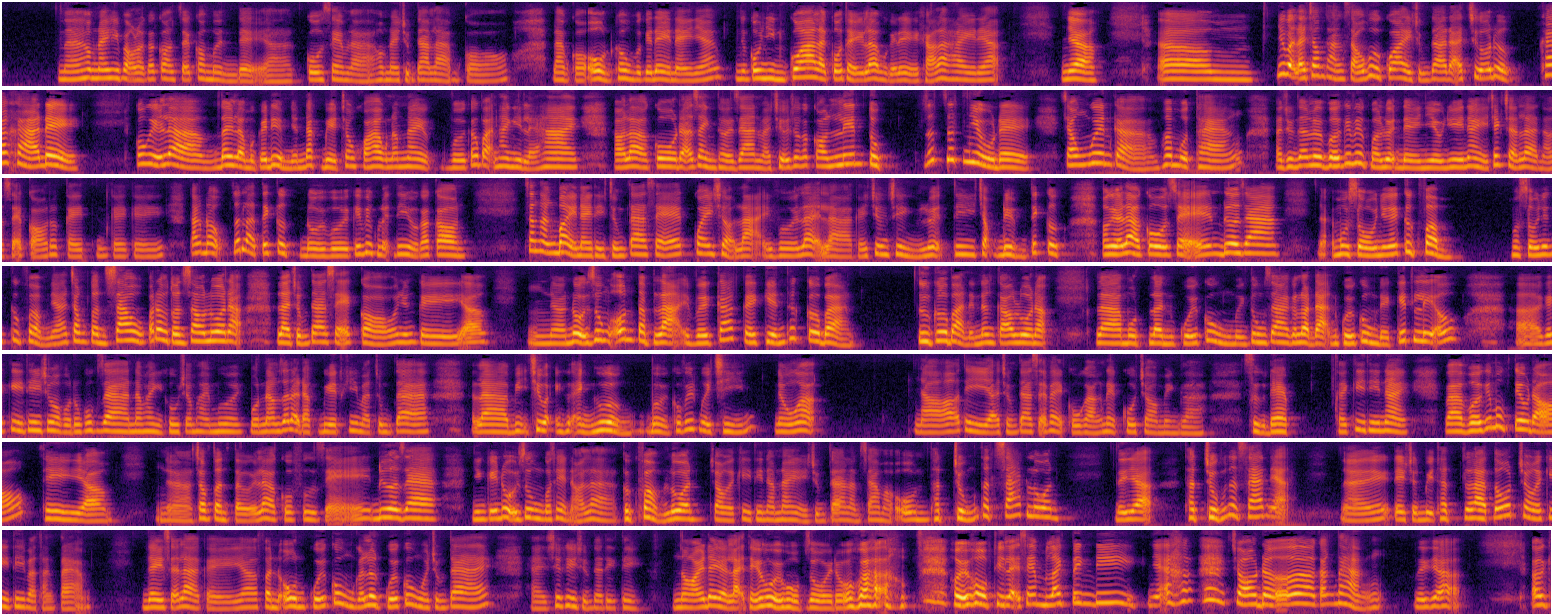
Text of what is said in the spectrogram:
Đấy, hôm nay hy vọng là các con sẽ comment để à, cô xem là hôm nay chúng ta làm có làm có ổn không với cái đề này nhé. Nhưng cô nhìn qua là cô thấy là một cái đề khá là hay đấy ạ. Yeah. Um, như vậy là trong tháng 6 vừa qua thì chúng ta đã chữa được khá khá đề Cô nghĩ là đây là một cái điểm nhấn đặc biệt trong khóa học năm nay với các bạn 2002 Đó là cô đã dành thời gian và chữa cho các con liên tục rất rất nhiều đề, trong nguyên cả hơn một tháng. Và chúng ta với cái việc mà luyện đề nhiều như thế này, chắc chắn là nó sẽ có được cái cái cái tác động rất là tích cực đối với cái việc luyện thi của các con. Sang tháng 7 này thì chúng ta sẽ quay trở lại với lại là cái chương trình luyện thi trọng điểm tích cực. Có nghĩa là cô sẽ đưa ra một số những cái cực phẩm một số những cực phẩm nhé trong tuần sau bắt đầu tuần sau luôn ạ là chúng ta sẽ có những cái uh, nội dung ôn tập lại với các cái kiến thức cơ bản từ cơ bản đến nâng cao luôn ạ. Là một lần cuối cùng mình tung ra cái loạt đạn cuối cùng để kết liễu à, cái kỳ thi Trung học phổ thông quốc gia năm 2020 một năm rất là đặc biệt khi mà chúng ta là bị chịu ảnh, ảnh hưởng bởi Covid-19 đúng không ạ? Đó thì à, chúng ta sẽ phải cố gắng để cô trò mình là xử đẹp cái kỳ thi này. Và với cái mục tiêu đó thì uh, À, trong tuần tới là cô Phương sẽ đưa ra những cái nội dung có thể nói là cực phẩm luôn cho cái kỳ thi năm nay để chúng ta làm sao mà ôn thật trúng thật sát luôn. Đấy ạ thật trúng thật sát nhé đấy để chuẩn bị thật là tốt cho cái kỳ thi vào tháng 8 đây sẽ là cái à, phần ôn cuối cùng cái lượt cuối cùng của chúng ta ấy. Đấy, trước khi chúng ta đi thi nói đây là lại thấy hồi hộp rồi đúng không ạ hồi hộp thì lại xem Blackpink đi nhá cho đỡ căng thẳng được chưa ok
